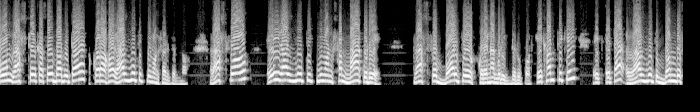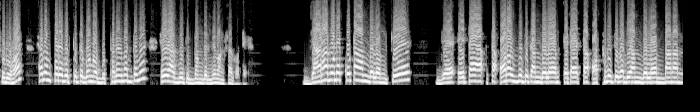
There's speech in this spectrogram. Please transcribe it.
এবং রাষ্ট্রের কাছে দাবিটা করা হয় রাজনৈতিক মীমাংসার জন্য। রাষ্ট্র এই রাজনৈতিক মীমাংসা না করে রাষ্ট্র বল প্রয়োগ করে নাগরিকদের উপর। এখান থেকেই এ- এটা রাজনৈতিক দ্বন্দ্ব শুরু হয় এবং পরবর্তীতে গণ অভ্যুত্থানের মাধ্যমে এই রাজনৈতিক দ্বন্দ্বের মীমাংসা ঘটে। যারা বলে কোটা আন্দোলনকে যে এটা একটা অরাজনৈতিক আন্দোলন, এটা একটা অর্থনীতিবাদী আন্দোলন, নানান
